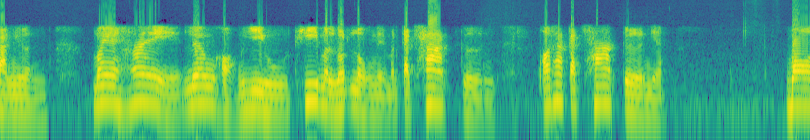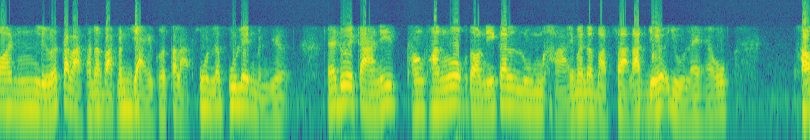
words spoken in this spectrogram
การเงิน ไม่ให้เรื่องของยิวที่มันลดลงเนี่ยมันกระชากเกิน เพราะถ้ากระชากเกินเนี่ย บอลหรือว่าตลาดพันธบัตรมันใหญ่กว่าตลาดหุ้นและผู้เล่นมันเยอะ และด้วยการที่ทองทั้งโลกตอนนี้ก็ลุมขายพันธบัตรสหรัฐเยอะอยู่แล้ว เขา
